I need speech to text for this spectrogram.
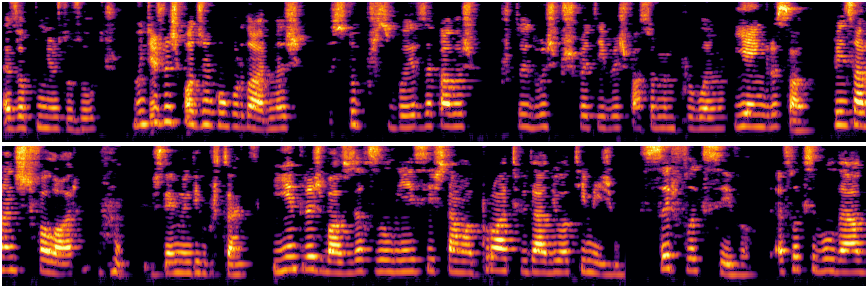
as opiniões dos outros. Muitas vezes podes não concordar, mas se tu perceberes, acabas por ter duas perspectivas face ao mesmo problema e é engraçado. Pensar antes de falar, isto é muito importante. E entre as bases da resiliência estão a proatividade e o otimismo. Ser flexível. A flexibilidade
